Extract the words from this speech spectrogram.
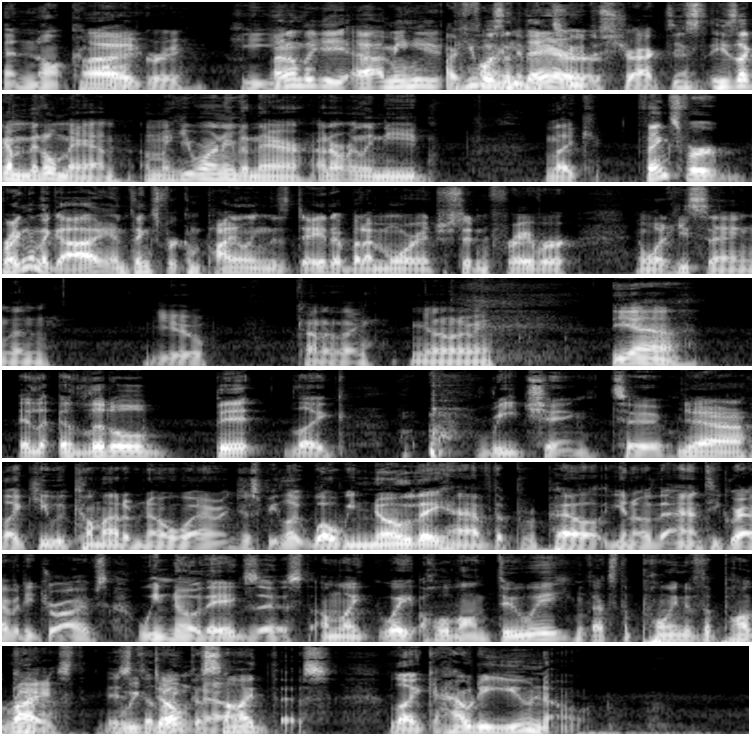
and not come I on. agree. He, I don't think he. I mean, he I he wasn't there. Too distracting. He's he's like a middleman. I mean, he weren't even there. I don't really need. Like, thanks for bringing the guy and thanks for compiling this data, but I'm more interested in Fravor and what he's saying than you, kind of thing. You know what I mean? yeah, a, a little bit like reaching too. Yeah. Like he would come out of nowhere and just be like, "Well, we know they have the propel, you know, the anti-gravity drives. We know they exist." I'm like, "Wait, hold on. Do we? That's the point of the podcast. Right. Is We to don't like know. decide this. Like, how do you know?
